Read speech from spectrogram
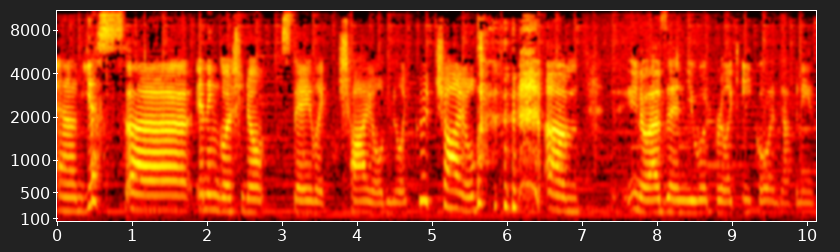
And yes, uh, in English, you don't say like child, you know, like good child. um, you know, as in you would for like eco in Japanese.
